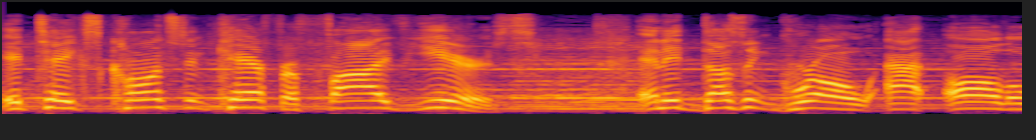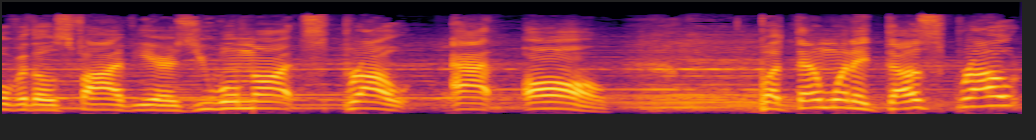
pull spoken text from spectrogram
It takes constant care for five years. And it doesn't grow at all over those five years. You will not sprout at all. But then when it does sprout,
